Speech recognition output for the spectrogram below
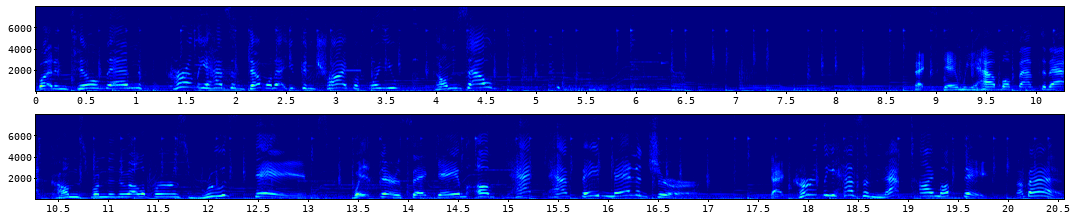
But until then, currently has a demo that you can try before you comes out. Next game we have up after that comes from the developers Roost Games with their set game of Cat Cafe Manager that currently has a nap time update. Not bad.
